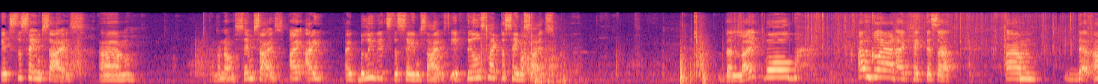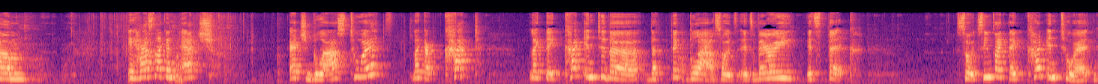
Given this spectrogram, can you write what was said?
It's the same size. Um, I don't know, same size. I, I, I believe it's the same size. It feels like the same size. The light bulb. I'm glad I picked this up. Um, the, um, it has like an etch, etch glass to it, like a cut, like they cut into the, the thick glass. So it's, it's very, it's thick. So it seems like they cut into it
